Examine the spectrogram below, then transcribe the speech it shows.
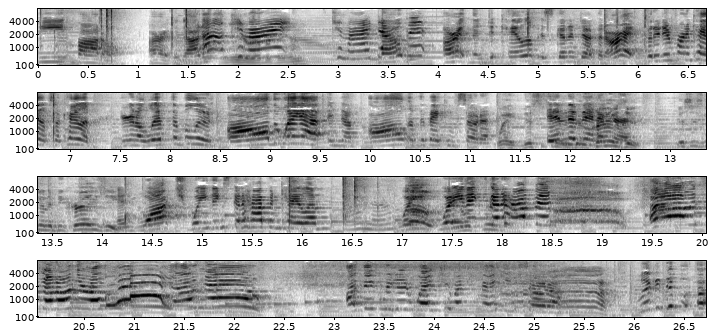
the bottle. All right, we got it. Uh, can I? in? Can I dump Nope. it? All right, then D- Caleb is gonna dump it. All right, put it in front of Caleb. So Caleb, you're gonna lift the balloon all the way up and dump all of the baking soda. Wait, this is In gonna the be vinegar. crazy. This is gonna be crazy. And watch. What do you think's gonna happen, Caleb? I don't know. What, Oh, what do you no think's freak. gonna happen? Oh! Oh, it's not on there all the way! Oh no! I think we did way too much baking soda. Ah! Look at the. Uh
